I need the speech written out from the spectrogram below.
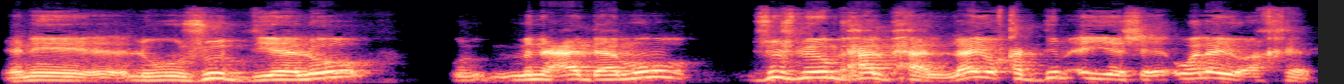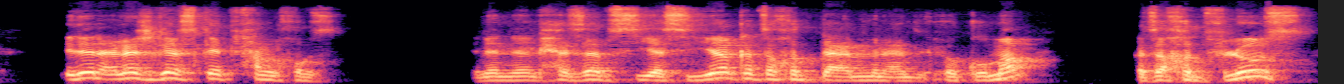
يعني الوجود ديالو من عدمه جوج بهم بحال بحال لا يقدم أي شيء ولا يؤخر. اذا علاش جالس كيطحن الخبز؟ اذا الاحزاب السياسية كتاخذ دعم من عند الحكومة كتاخذ فلوس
